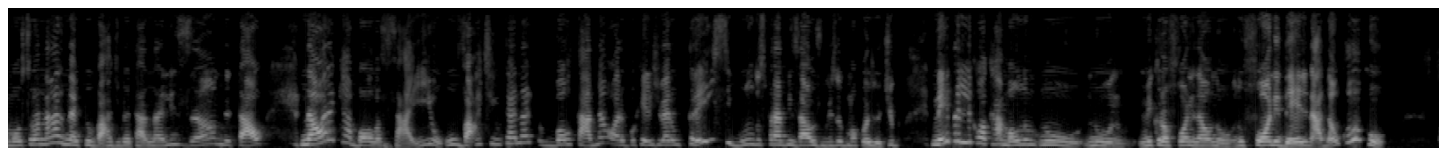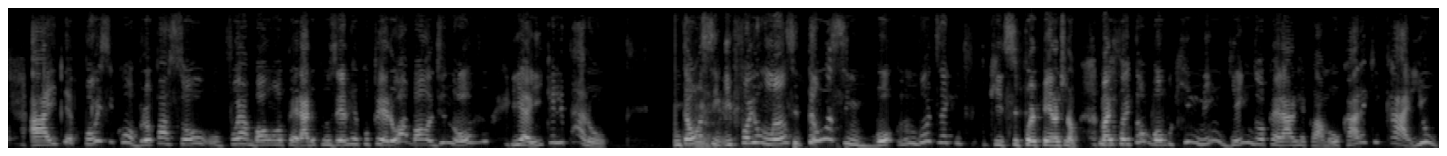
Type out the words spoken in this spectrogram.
mostrou nada, né? Que o VAR devia estar analisando e tal. Na hora que a bola saiu, o VAR tinha que ter voltado na hora, porque eles tiveram três segundos para avisar o juiz alguma coisa do tipo. Nem para ele colocar a mão no, no, no microfone, não, no, no, fone dele, nada. Não colocou. Aí depois se cobrou, passou, foi a bola no operário, o Cruzeiro recuperou a bola de novo e aí que ele parou. Então, é. assim, e foi um lance tão assim, não vou dizer que, que se foi pênalti, não, mas foi tão bobo que ninguém do operário reclamou. O cara que caiu,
